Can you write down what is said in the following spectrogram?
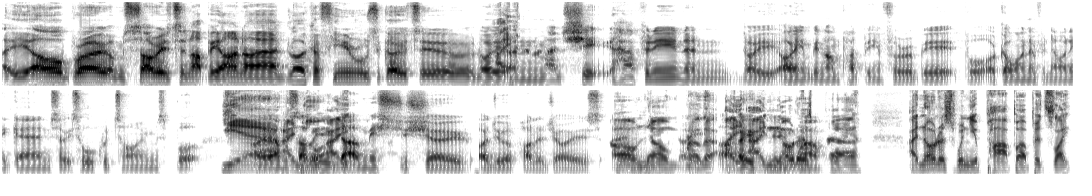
Yo, bro, I'm sorry to not be on. I had like a funeral to go to, like, I- and mad shit happening, and like, I ain't been on Podbean for a bit, but I go on every now and again, so it's awkward times. But Yeah, I am I sorry know. That I missed your show. I do apologize. oh and, no, like, brother. I, I, I, noticed. well. Uh, I noticed when you pop up, it's like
